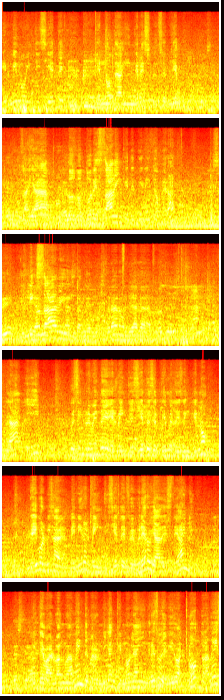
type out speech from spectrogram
el mismo 27 que no te dan ingreso en septiembre. O sea, ya los doctores saben que te tienen que operar. Sí, el me- sabe. Hasta me mostraron ya la ¿ya? Y pues simplemente el 27 de septiembre te dicen que no. Y ahí volvís a venir el 27 de febrero ya de este año. de este y año. te evalúan nuevamente, pero indican que no le dan ingreso debido a que otra vez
